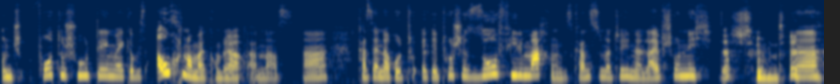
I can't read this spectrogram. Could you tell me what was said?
und Fotoshooting, Make-up ist auch nochmal komplett ja. anders. Ja? Kannst ja in der Retusche so viel machen. Das kannst du natürlich in der Live-Show nicht. Das stimmt. Ja.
